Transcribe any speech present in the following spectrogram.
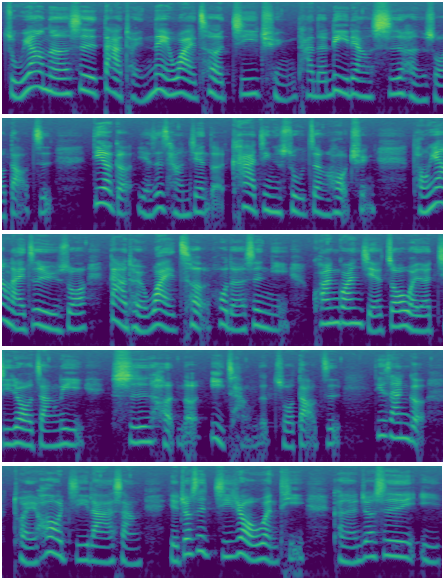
主要呢是大腿内外侧肌群它的力量失衡所导致。第二个，也是常见的髂胫束症候群，同样来自于说大腿外侧或者是你髋关节周围的肌肉张力失衡了异常的所导致。第三个腿后肌拉伤，也就是肌肉问题，可能就是以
